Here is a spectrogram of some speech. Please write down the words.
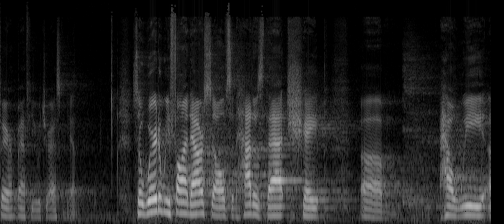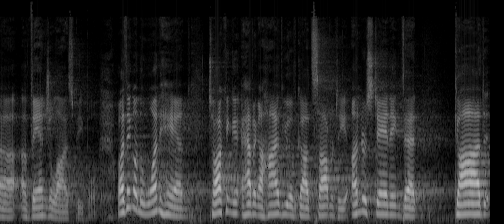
fair, Matthew, what you're asking? Yeah. So, where do we find ourselves, and how does that shape um, how we uh, evangelize people. Well, I think on the one hand, talking, having a high view of God's sovereignty, understanding that God,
